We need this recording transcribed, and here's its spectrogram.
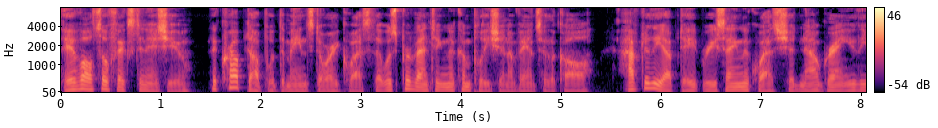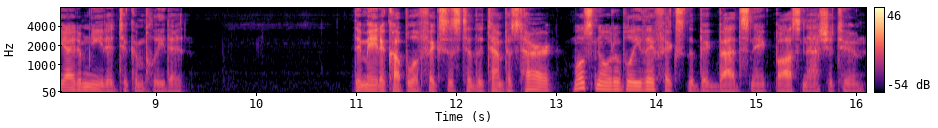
They have also fixed an issue that cropped up with the main story quest that was preventing the completion of Answer the Call. After the update, resaying the quest should now grant you the item needed to complete it. They made a couple of fixes to the Tempest Heart, most notably they fixed the big bad snake boss Nashatun,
